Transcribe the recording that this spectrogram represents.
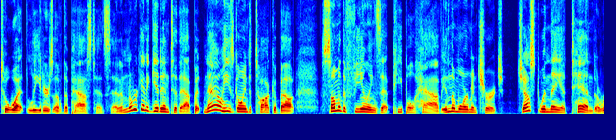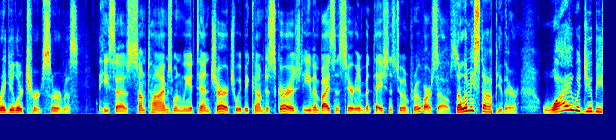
to what leaders of the past had said. And we're going to get into that. But now he's going to talk about some of the feelings that people have in the Mormon church just when they attend a regular church service. He says, Sometimes when we attend church, we become discouraged even by sincere invitations to improve ourselves. Now, let me stop you there. Why would you be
